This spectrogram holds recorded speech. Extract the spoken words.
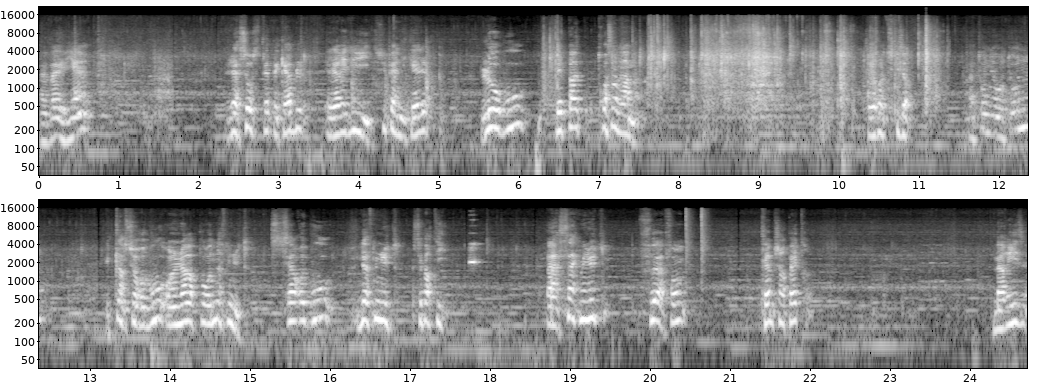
Un va-et-vient. La sauce est impeccable. Elle est réduite super nickel. L'eau au bout, les pâtes 300 grammes. C'est suffisant. Un tourne et retourne. Et quand ce rebout, on en a pour 9 minutes. C'est un rebout, 9 minutes. C'est parti. À 5 minutes, feu à fond. Crème champêtre. Marise.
